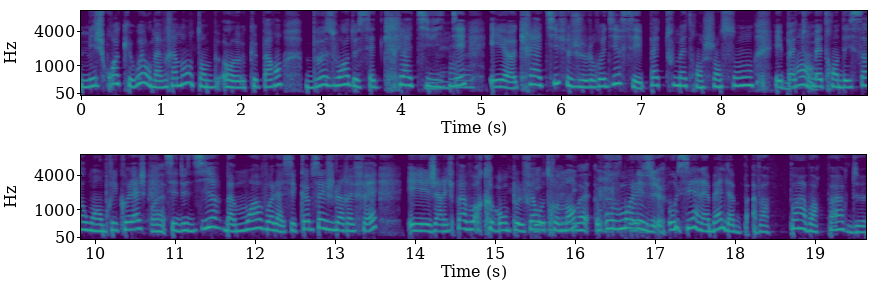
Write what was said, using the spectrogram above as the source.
Mais je crois que ouais on a vraiment en tant euh, que parents besoin de cette créativité et euh, créatif. Je veux le redire, c'est pas tout mettre en chanson et pas tout mettre en dessin ou en bricolage. C'est de dire bah moi voilà c'est comme ça que je l'aurais fait et j'arrive pas à voir comment on peut le faire autrement. Ouvre-moi les yeux. aussi Annabelle d'avoir pas avoir peur de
